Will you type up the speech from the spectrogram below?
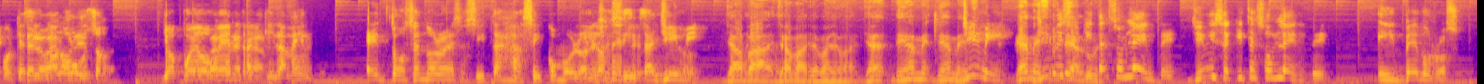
porque si no lo uso, yo puedo ver tranquilamente. Entonces no lo necesitas así como lo necesita Jimmy. Ya va, ya va, ya va, ya va. Ya, déjame, déjame. Jimmy, Jimmy se quita esos lentes. Jimmy se quita esos lentes y ve borroso.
